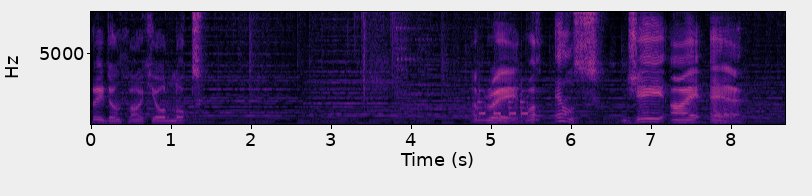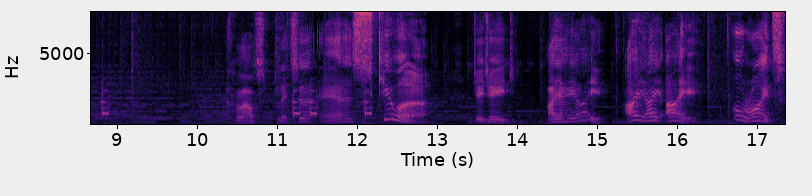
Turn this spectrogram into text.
Really don't like your lot. Upgrade. What else? J.I. Air. Cloud Splitter. Air Skewer. JJ. I I I. I I I. Alright.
